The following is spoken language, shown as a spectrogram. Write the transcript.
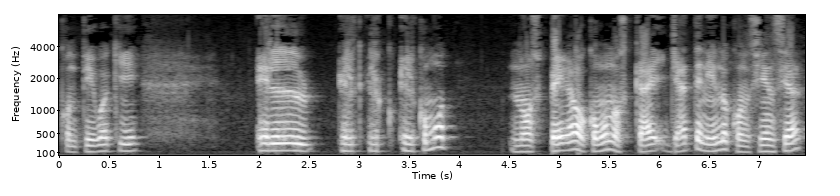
contigo aquí, el, el, el, el cómo nos pega o cómo nos cae ya teniendo conciencia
